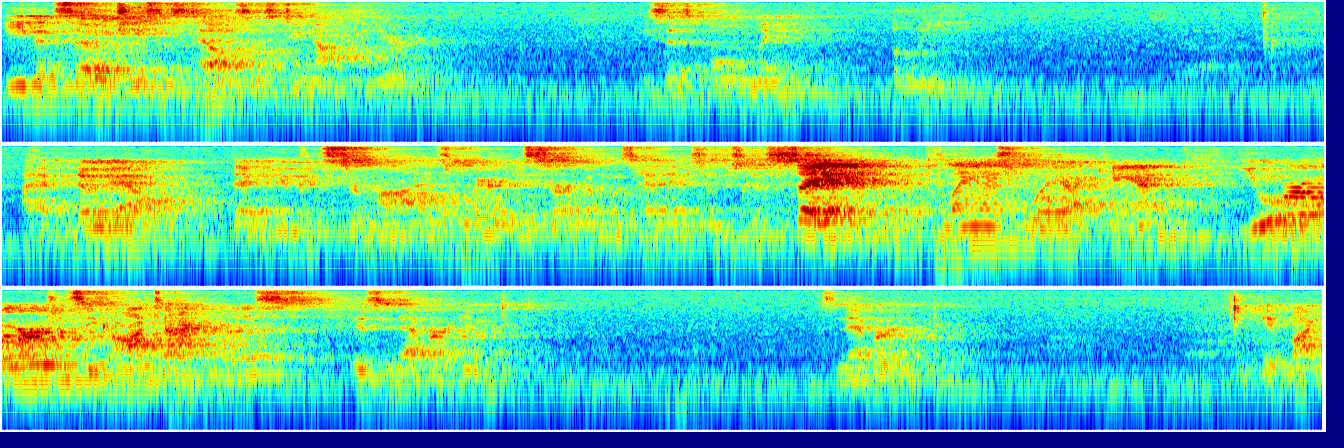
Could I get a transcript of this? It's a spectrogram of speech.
even so, Jesus tells us, do not fear. He says, only believe. I have no doubt that you can surmise where this sermon was heading, so I'm just going to say it in the plainest way I can. Your emergency contact list is never empty. It's never empty. It might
